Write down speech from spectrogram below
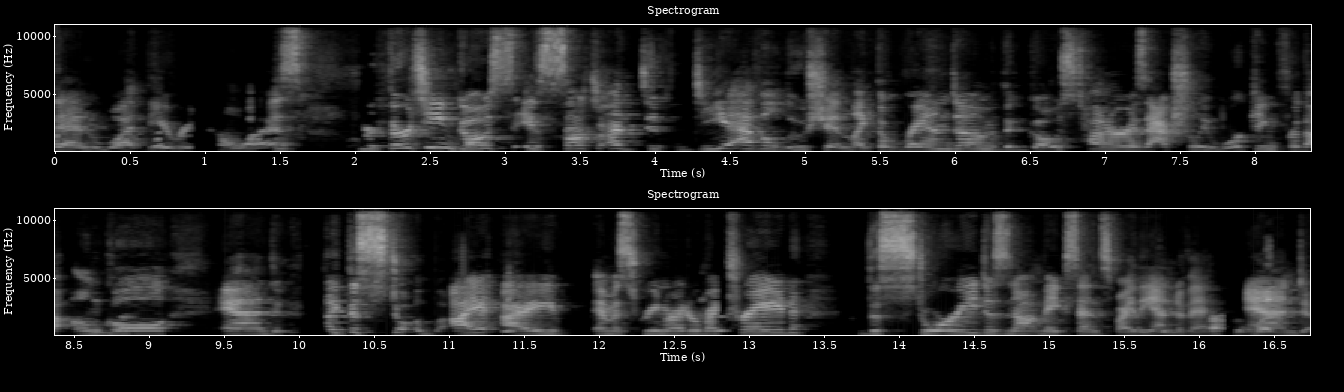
than what the original was. Where 13 Ghosts is such a de evolution. Like the random, the ghost hunter is actually working for the mm-hmm. uncle. And like the story, I, I am a screenwriter by trade. The story does not make sense by the end of it. And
